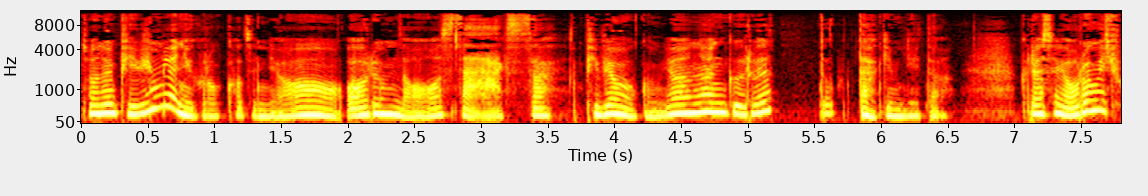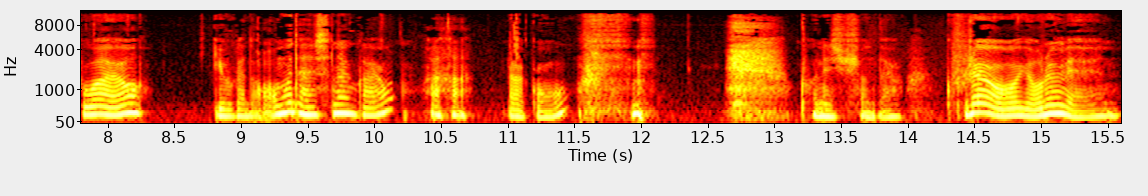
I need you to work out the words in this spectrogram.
저는 비빔면이 그렇거든요. 얼음 넣어 싹싹 비벼 먹으면 한 그릇 뚝딱입니다. 그래서 여름이 좋아요. 이유가 너무 단순한가요? 하하, 라고 보내주셨나요? 그래요, 여름엔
